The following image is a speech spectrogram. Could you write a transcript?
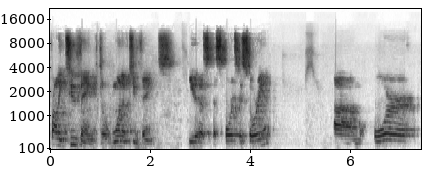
Probably two things, or one of two things: either a, a sports historian, um, or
